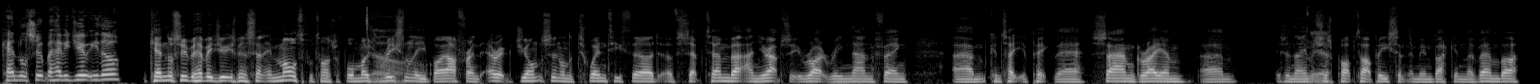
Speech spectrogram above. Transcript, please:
Kendall Super Heavy Duty though. Kendall Super Heavy Duty has been sent in multiple times before, most Oh. recently by our friend Eric Johnson on the 23rd of September. And you're absolutely right, Reen Nanfeng um, can take your pick there. Sam Graham um, is a name that's Yeah. just popped up. He sent them in back in November.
